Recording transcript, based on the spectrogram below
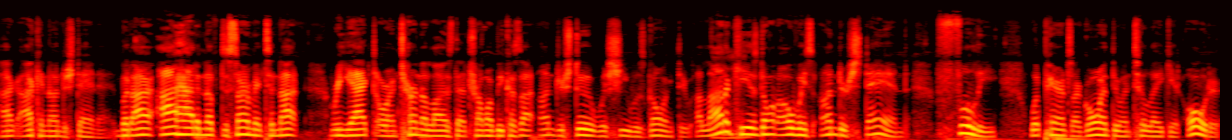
I, I can understand that. But I, I had enough discernment to not react or internalize that trauma because I understood what she was going through. A lot of mm-hmm. kids don't always understand fully what parents are going through until they get older.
